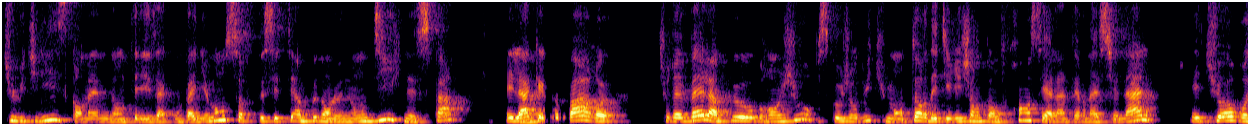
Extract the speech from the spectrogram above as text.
tu l'utilises quand même dans tes accompagnements, sauf que c'était un peu dans le non-dit, n'est-ce pas? Et là, quelque part, euh, tu révèles un peu au grand jour, puisqu'aujourd'hui, tu mentors des dirigeantes en France et à l'international, et tu offres,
